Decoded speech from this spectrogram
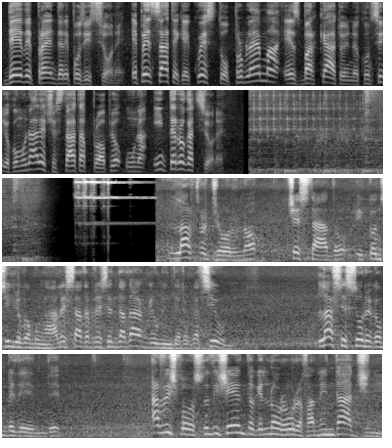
deve prendere posizione e pensate che questo problema è sbarcato in Consiglio Comunale, c'è stata proprio una interrogazione. L'altro giorno c'è stato il Consiglio Comunale, è stata presentata anche un'interrogazione l'assessore competente ha risposto dicendo che loro ora fanno indagini,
